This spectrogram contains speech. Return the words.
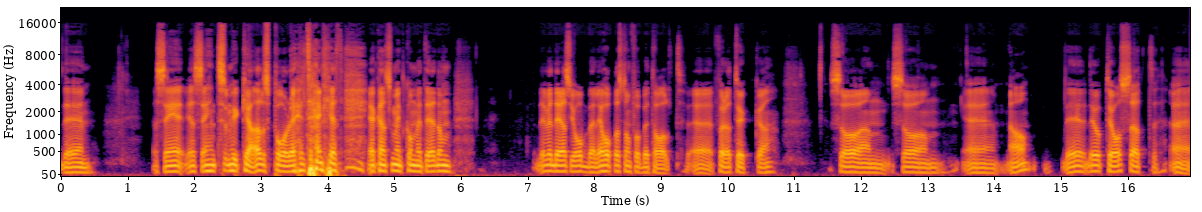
det jag, ser, jag ser inte så mycket alls på det helt enkelt. Jag kan som inte kommentera, de, det är väl deras jobb, eller jag hoppas de får betalt eh, för att tycka. Så, ehm, så eh, ja, det, det, är upp till oss att, eh,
